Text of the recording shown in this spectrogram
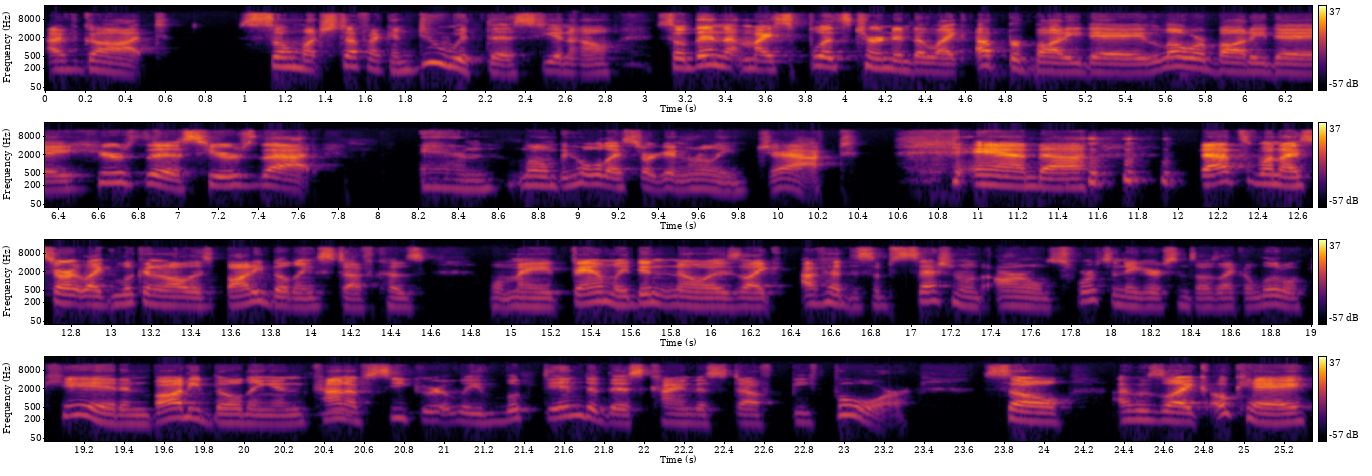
I've got so much stuff I can do with this, you know. So then my splits turned into like upper body day, lower body day. Here's this, here's that. And lo and behold, I start getting really jacked. and uh, that's when I start like looking at all this bodybuilding stuff because what my family didn't know is like I've had this obsession with Arnold Schwarzenegger since I was like a little kid and bodybuilding and kind of secretly looked into this kind of stuff before. So I was like, okay,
